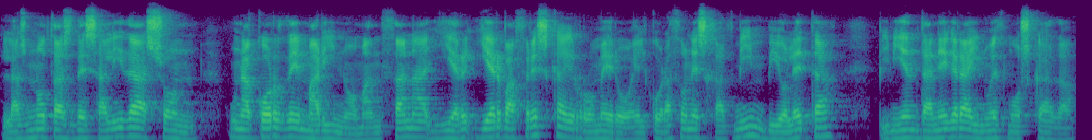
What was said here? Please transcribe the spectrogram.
Las notas de salida son un acorde marino, manzana, hierba fresca y romero. El corazón es jazmín, violeta, pimienta negra y nuez moscada.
